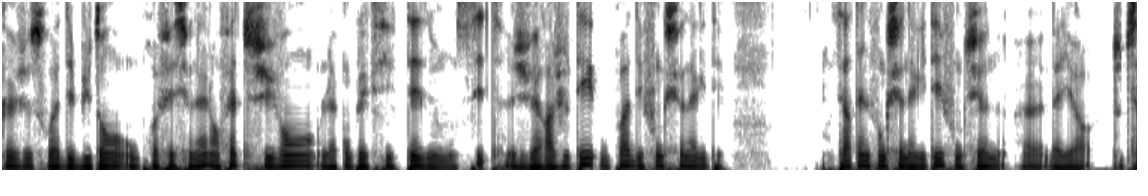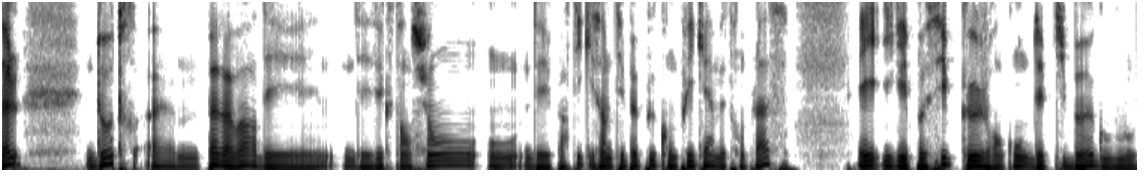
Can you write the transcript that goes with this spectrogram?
que je sois débutant ou professionnel, en fait, suivant la complexité de mon site, je vais rajouter ou pas des fonctionnalités. Certaines fonctionnalités fonctionnent euh, d'ailleurs toutes seules, d'autres euh, peuvent avoir des, des, extensions ou des parties qui sont un petit peu plus compliquées à mettre en place. Et il est possible que je rencontre des petits bugs ou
